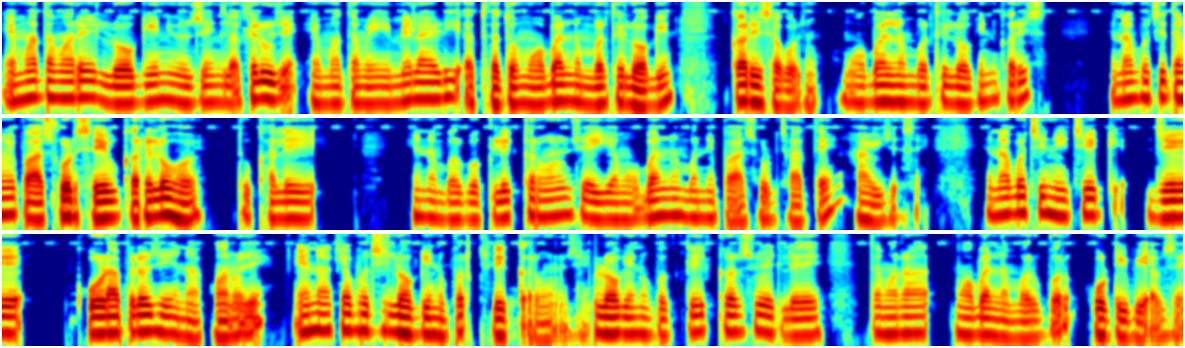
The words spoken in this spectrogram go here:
એમાં તમારે લોગિન યુઝિંગ લખેલું છે. એમાં તમે ઈમેલ આઈડી અથવા તો મોબાઈલ નંબરથી લોગિન કરી શકો છો. મોબાઈલ નંબરથી લોગિન કરીશ. એના પછી તમે પાસવર્ડ સેવ કરેલો હોય તો ખાલી એ નંબર પર ક્લિક કરવાનું છે. અહીંયા મોબાઈલ નંબરની પાસવર્ડ જાતે આવી જશે. એના પછી નીચે જે કોડ આપેલો છે એ નાખવાનો છે. એ નાખ્યા પછી લોગિન ઉપર ક્લિક કરવાનું છે. લોગિન ઉપર ક્લિક કરશો એટલે તમારા મોબાઈલ નંબર ઉપર ઓટીપી આવશે.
